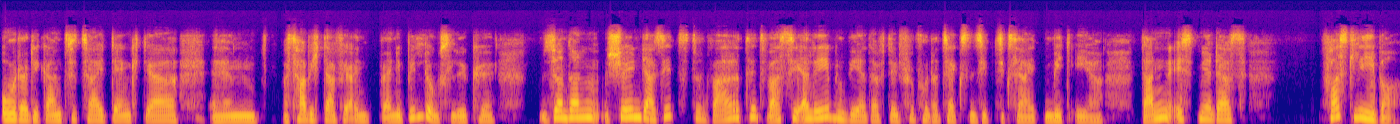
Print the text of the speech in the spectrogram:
oder die ganze Zeit denkt, ja, ähm, was habe ich da für ein, eine Bildungslücke, sondern schön da sitzt und wartet, was sie erleben wird auf den 576 Seiten mit ihr, dann ist mir das fast lieber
